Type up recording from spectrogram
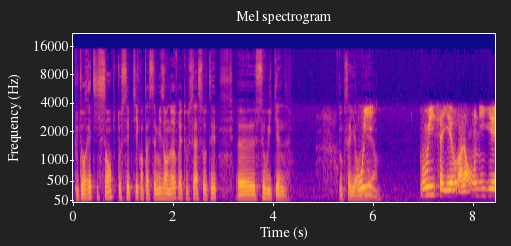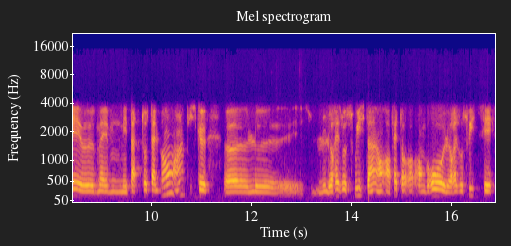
plutôt réticents, plutôt sceptiques quant à sa mise en œuvre et tout ça a sauté ce week-end. Donc ça y est, on oui. est. Hein. Oui, ça y est. Alors on y est, euh, mais, mais, pas totalement, hein, puisque euh, le, le, réseau Swift, hein, en, fait, en, gros, le réseau Swift, c'est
